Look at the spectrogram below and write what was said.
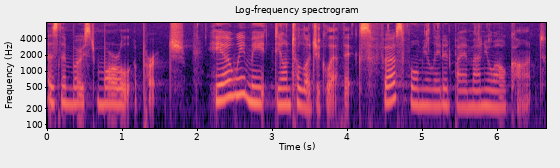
as the most moral approach? Here we meet deontological ethics, first formulated by Immanuel Kant.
